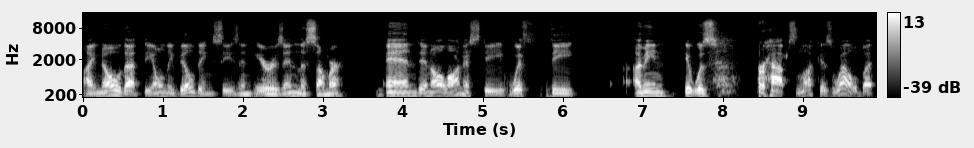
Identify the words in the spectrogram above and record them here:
I know that the only building season here is in the summer. Mm-hmm. And in all honesty, with the, I mean, it was perhaps luck as well, but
